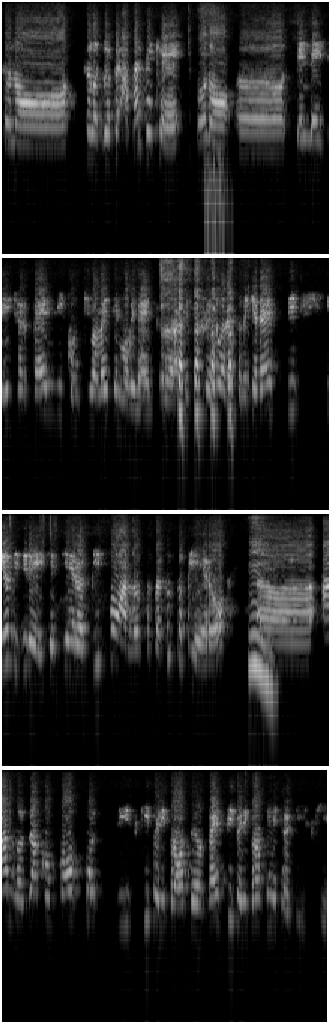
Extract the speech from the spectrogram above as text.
Sono, sono due, a parte che sono uh, delle, dei cervelli continuamente in movimento. Allora, se, se tu adesso mi chiedessi, io ti direi che Piero e Pippo hanno, soprattutto Piero, mm. uh, hanno già composto dischi per i prossimi, pezzi per i prossimi tre dischi.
